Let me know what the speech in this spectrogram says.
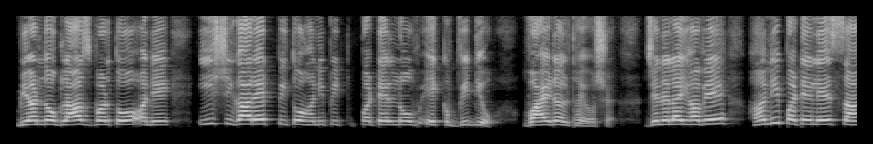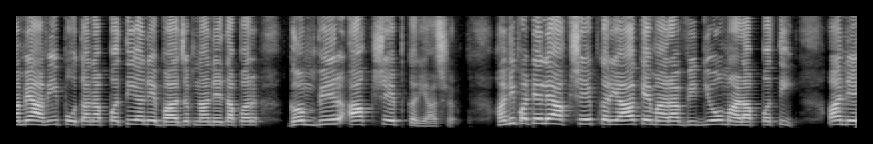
બિયરનો ગ્લાસ ભરતો અને ઈ સિગારેટ પીતો હની પટેલનો એક વીડિયો વાયરલ થયો છે. જેને લઈ હવે હની પટેલે સામે આવી પોતાના પતિ અને ભાજપના નેતા પર ગંભીર આક્ષેપ કર્યા છે. હની પટેલે આક્ષેપ કર્યા કે મારા વીડિયો મારા પતિ અને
